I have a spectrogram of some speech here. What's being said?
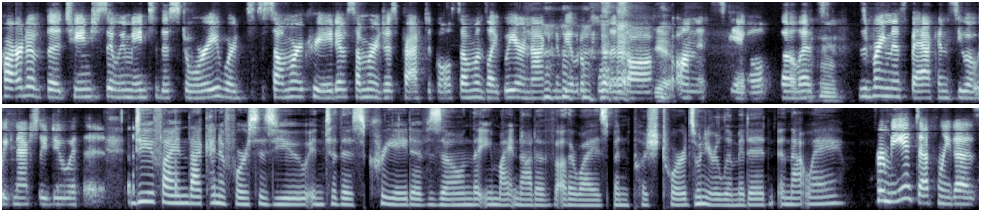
part of the changes that we made to the story were some were creative, some were just practical. Someone's like, we are not going to be able to pull this off Yeah. on this scale. So let's, Mhm. let's bring this back and see what we can actually do with it. Do you find that kind of forces you into this creative zone that you might not have otherwise been pushed towards when you're limited in that way? For me, it definitely does.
